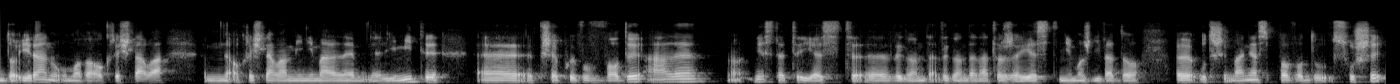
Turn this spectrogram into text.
do Iranu. Umowa określała, określała minimalne limity przepływów wody, ale no, niestety jest, e, wygląda, wygląda na to, że jest niemożliwa do e, utrzymania z powodu suszy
